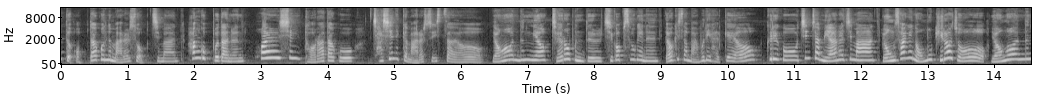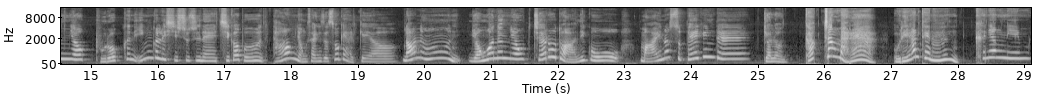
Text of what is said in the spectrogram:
100% 없다고는 말할 수 없지만 한국보다는 훨씬 덜하다고 자신있게 말할 수 있어요. 영어 능력 제로분들 직업 소개는 여기서 마무리할게요. 그리고 진짜 미안하지만 영상이 너무 길어져. 영어 능력 브로큰 잉글리시 수준의 직업은 다음 영상에서 소개할게요. 나는 영어 능력 제로도 아니고 마이너스 100인데. 결론. 걱정 마라. 우리한테는 큰형님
